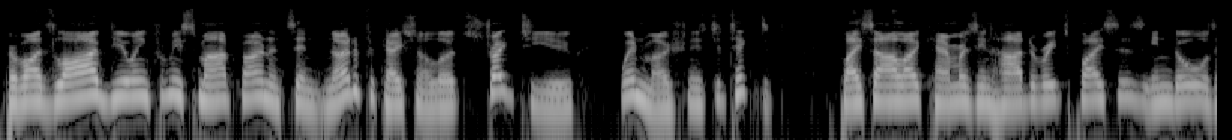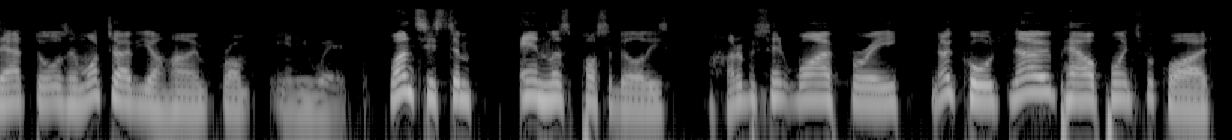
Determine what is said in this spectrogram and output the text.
Provides live viewing from your smartphone and sends notification alerts straight to you when motion is detected. Place Arlo cameras in hard to reach places, indoors, outdoors, and watch over your home from anywhere. One system, endless possibilities, 100% wire free, no cords, no power points required,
